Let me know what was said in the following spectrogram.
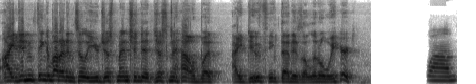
I didn't think about it until you just mentioned it just now, but I do think that is a little weird. Well,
